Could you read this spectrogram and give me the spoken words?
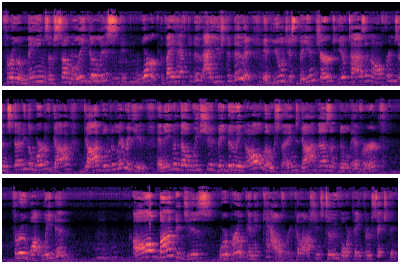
through a means of some legalistic work they have to do. I used to do it. If you'll just be in church, give tithes and offerings, and study the Word of God, God will deliver you. And even though we should be doing all those things, God doesn't deliver through what we do. All bondages were broken at Calvary. Colossians 2 14 through 16.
